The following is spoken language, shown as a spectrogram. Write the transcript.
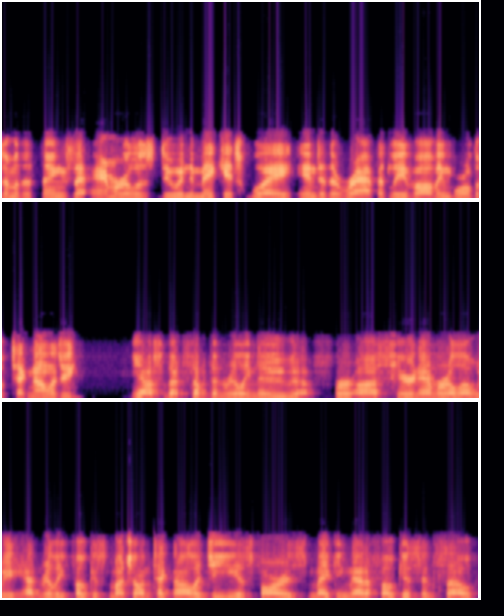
some of the things that Amarillo is doing to make its way into the rapidly evolving world of technology? Yeah, so that's something really new for us here in Amarillo. We hadn't really focused much on technology as far as making that a focus, and so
